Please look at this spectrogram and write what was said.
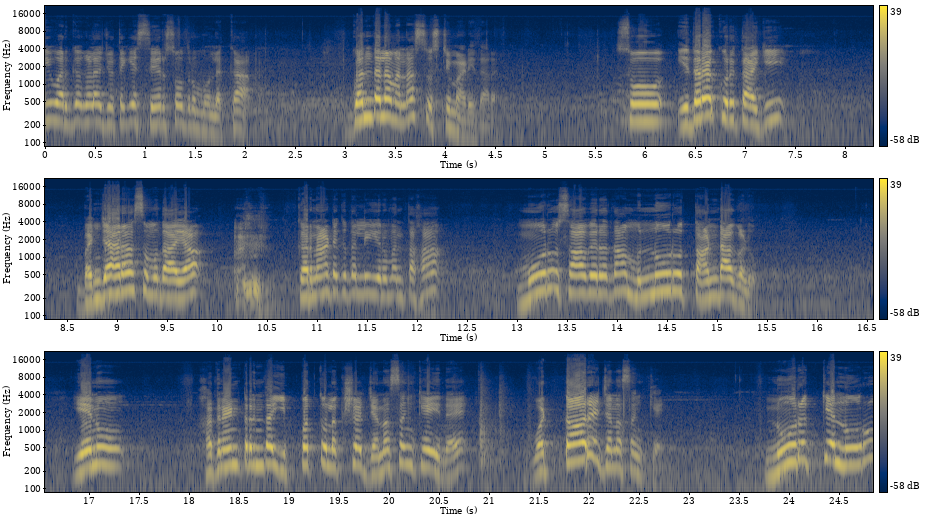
ಈ ವರ್ಗಗಳ ಜೊತೆಗೆ ಸೇರಿಸೋದ್ರ ಮೂಲಕ ಗೊಂದಲವನ್ನು ಸೃಷ್ಟಿ ಮಾಡಿದ್ದಾರೆ. ಸೊ ಇದರ ಕುರಿತಾಗಿ ಬಂಜಾರ ಸಮುದಾಯ ಕರ್ನಾಟಕದಲ್ಲಿ ಇರುವಂತಹ ಮೂರು ಸಾವಿರದ ಮುನ್ನೂರು ತಾಂಡಾಗಳು. ಏನು ಹದಿನೆಂಟರಿಂದ ಇಪ್ಪತ್ತು ಲಕ್ಷ ಜನಸಂಖ್ಯೆ ಇದೆ. ಒಟ್ಟಾರೆ ಜನಸಂಖ್ಯೆ ನೂರಕ್ಕೆ ನೂರು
